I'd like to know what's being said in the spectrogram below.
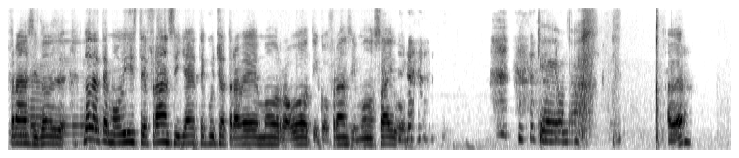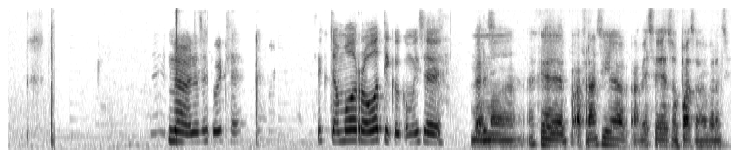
Francis, ¿dónde, ¿dónde te moviste, Francis? Ya te escucho otra vez en modo robótico, Francis, modo cyborg. ¿Qué onda? A ver. No, no se escucha. Se escucha modo robótico, como dice. Modo- es que a Francis a, veces eso pasa, a Francis.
